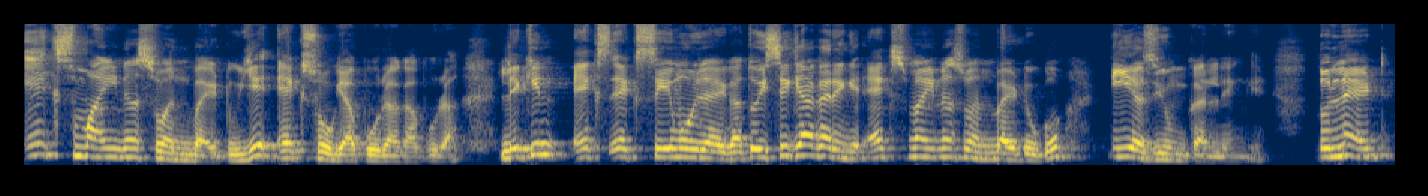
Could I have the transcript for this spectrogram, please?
X minus one by two ये x हो गया पूरा का पूरा। लेकिन x x सेम हो जाएगा तो इसे क्या करेंगे? X minus one by two को t अज्यूम कर लेंगे। तो let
